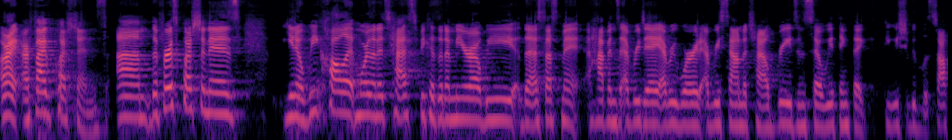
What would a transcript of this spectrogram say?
All right, our five questions. Um, the first question is you know, we call it more than a test because at Amira, we the assessment happens every day, every word, every sound a child reads, and so we think that we should be, stop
